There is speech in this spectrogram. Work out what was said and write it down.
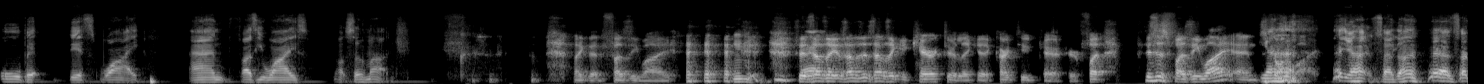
orbit this Y, and fuzzy Y's not so much. like that fuzzy Y. mm. so it sounds like it sounds, it sounds like a character, like a cartoon character. But this is fuzzy Y and strong yeah. Y. yeah, so yeah, so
